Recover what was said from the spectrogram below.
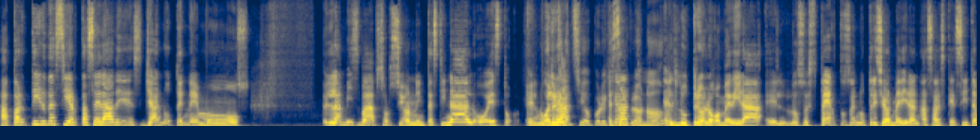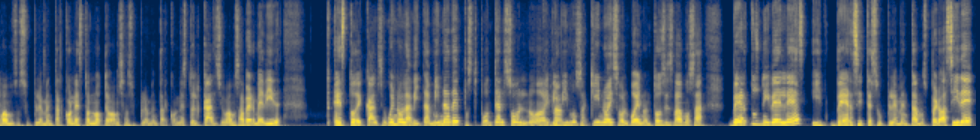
A partir de ciertas edades ya no tenemos la misma absorción intestinal o esto. El O el calcio, por ejemplo, Exacto. ¿no? el nutriólogo me dirá, el- los expertos en nutrición me dirán, ah, sabes que sí te vamos a suplementar con esto, no te vamos a suplementar con esto. El calcio, vamos a ver medir esto de calcio. Bueno, la vitamina D, pues ponte al sol, ¿no? Ay, Claro. vivimos aquí, no hay sol. Bueno, entonces vamos a ver tus niveles y ver si te suplementamos. Pero así de,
